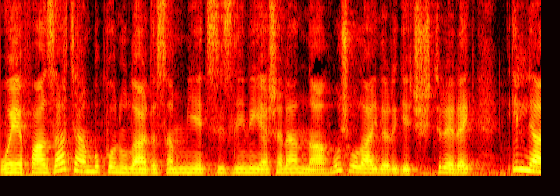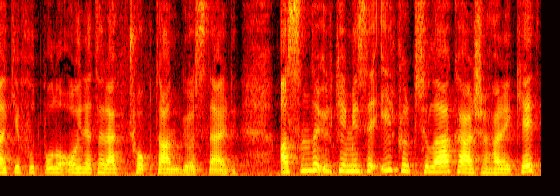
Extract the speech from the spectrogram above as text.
UEFA zaten bu konularda samimiyetsizliğini yaşanan nahoş olayları geçiştirerek illaki futbolu oynatarak çoktan gösterdi. Aslında ülkemizde ilk ırkçılığa karşı hareket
